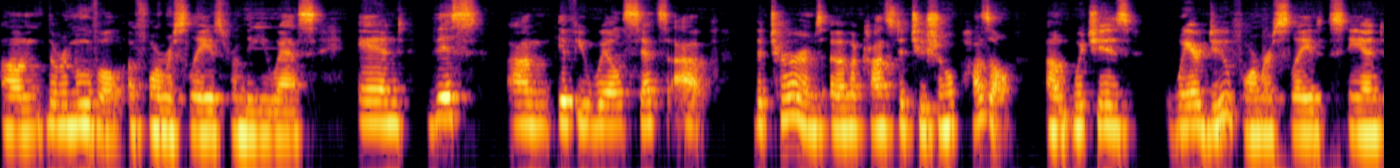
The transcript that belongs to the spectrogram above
um, the removal of former slaves from the U.S. And this um, if you will, sets up the terms of a constitutional puzzle, um, which is where do former slaves stand,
